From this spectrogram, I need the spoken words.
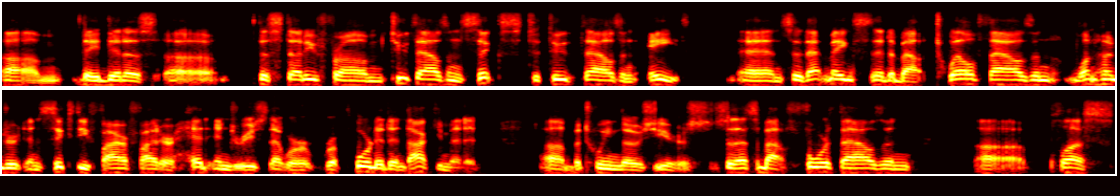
Um, they did a uh, the study from 2006 to 2008, and so that makes it about 12,160 firefighter head injuries that were reported and documented uh, between those years. So that's about 4,000 uh, plus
